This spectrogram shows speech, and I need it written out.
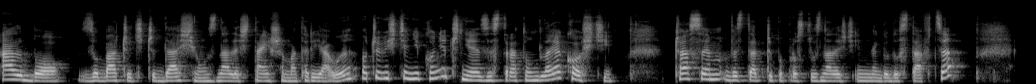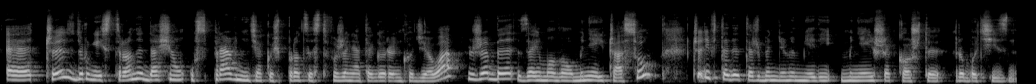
albo zobaczyć, czy da się znaleźć tańsze materiały, oczywiście niekoniecznie ze stratą dla jakości. Czasem wystarczy po prostu znaleźć innego dostawcę, e, czy z drugiej strony da się usprawnić jakoś proces tworzenia tego rękodzieła, żeby zajmował mniej czasu, czyli wtedy też będziemy mieli mniejsze koszty robocizny.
